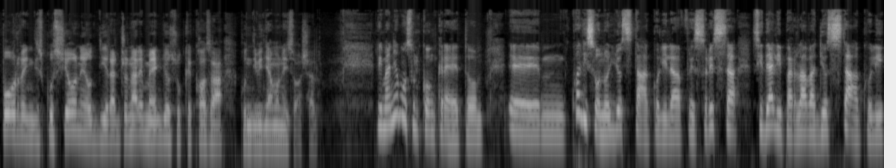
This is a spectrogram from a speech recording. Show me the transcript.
porre in discussione o di ragionare meglio su che cosa condividiamo nei social. Rimaniamo sul concreto. Eh, quali sono gli ostacoli? La professoressa Sideli parlava di ostacoli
